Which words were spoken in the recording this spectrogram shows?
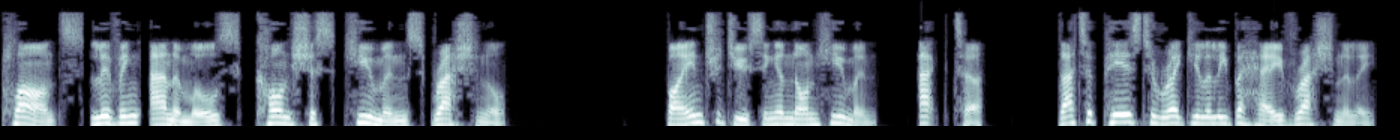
plants living, animals conscious, humans rational, by introducing a non-human actor that appears to regularly behave rationally.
